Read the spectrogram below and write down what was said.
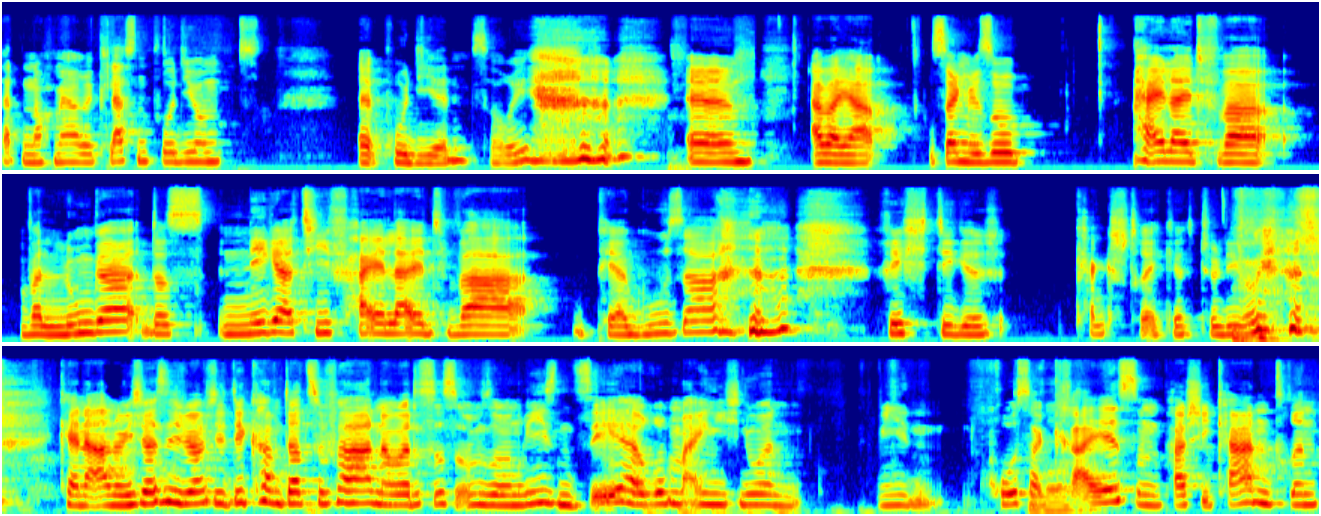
Hatten noch mehrere Klassenpodiums äh, Podien, sorry. ähm, aber ja, sagen wir so, Highlight war Valunga, das Negativ-Highlight war Pergusa. Richtige Kackstrecke, Entschuldigung. Keine Ahnung, ich weiß nicht, wer auf die Idee kommt, da zu fahren, aber das ist um so einen riesen See herum eigentlich nur ein, wie ein großer wow. Kreis und ein paar Schikanen drin.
